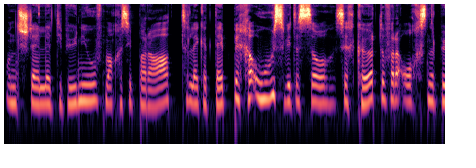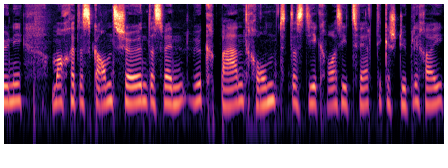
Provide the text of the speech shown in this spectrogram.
und stellen die Bühne auf, machen sie parat, legen Teppiche aus, wie das so sich gehört auf einer Ochsner Bühne, machen das ganz schön, dass wenn wirklich die Band kommt, dass die quasi ins fertige Stübli können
